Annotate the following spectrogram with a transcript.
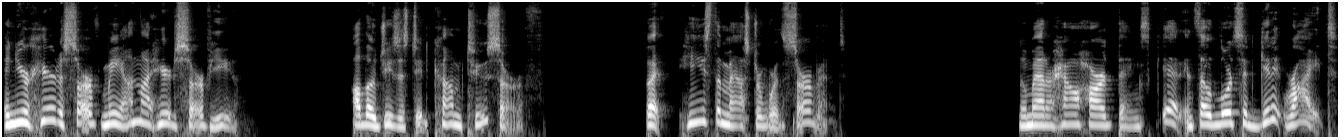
And you're here to serve me. I'm not here to serve you. Although Jesus did come to serve. But he's the master, we're the servant. No matter how hard things get. And so the Lord said, Get it right.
